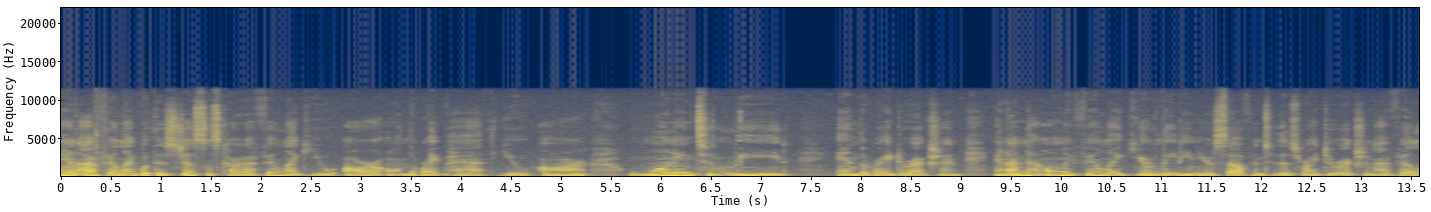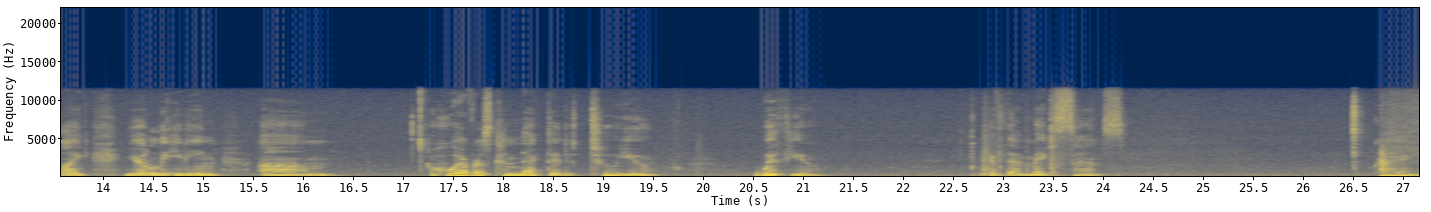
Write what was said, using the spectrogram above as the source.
And I feel like with this Justice card, I feel like you are on the right path. You are wanting to lead in the right direction. And I not only feel like you're leading yourself into this right direction, I feel like you're leading um, whoever is connected to you, with you, if that makes sense. Okay?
